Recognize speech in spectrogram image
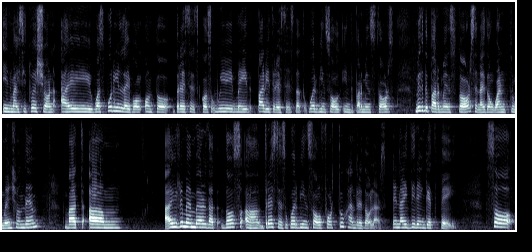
in my situation, I was putting label onto dresses because we made party dresses that were being sold in department stores, big department stores, and I don't want to mention them. But um, I remember that those uh, dresses were being sold for $200 and I didn't get paid. So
